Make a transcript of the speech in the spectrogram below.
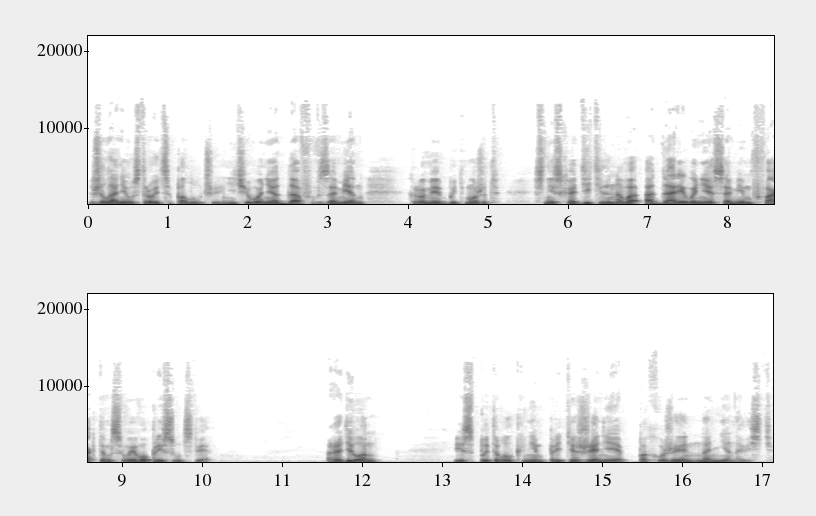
Желание устроиться получше, ничего не отдав взамен, кроме, быть может, снисходительного одаривания самим фактом своего присутствия. Родион испытывал к ним притяжение, похожее на ненависть.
